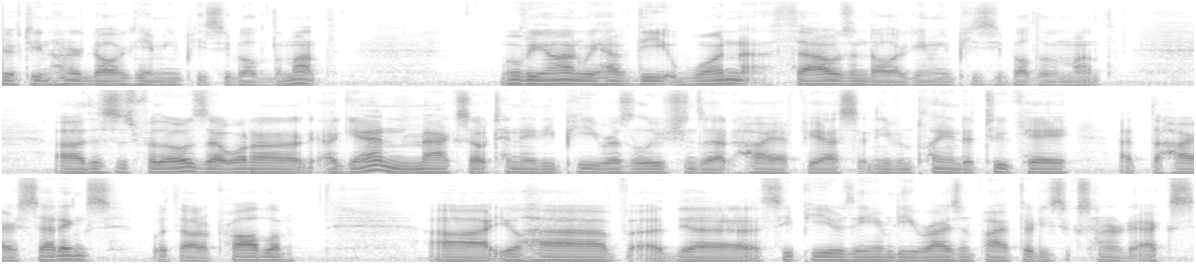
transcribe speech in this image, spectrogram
$1500 gaming pc build of the month Moving on, we have the $1,000 gaming PC build of the month. Uh, this is for those that want to, again, max out 1080p resolutions at high FPS and even play into 2K at the higher settings without a problem. Uh, you'll have uh, the CPU is AMD Ryzen 5 3600X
